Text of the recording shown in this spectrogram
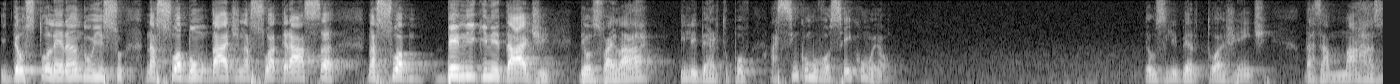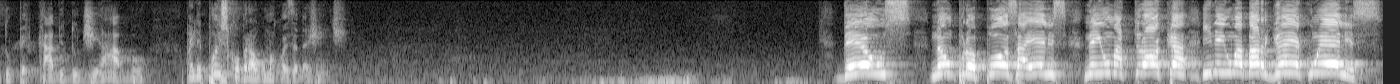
E Deus tolerando isso na sua bondade, na sua graça, na sua benignidade, Deus vai lá e liberta o povo, assim como você e como eu. Deus libertou a gente das amarras do pecado e do diabo, para depois cobrar alguma coisa da gente. Deus não propôs a eles nenhuma troca e nenhuma barganha com eles.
